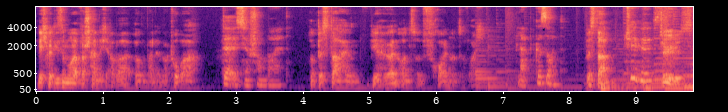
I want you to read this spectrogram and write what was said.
Nicht mehr diesen Monat wahrscheinlich, aber irgendwann im Oktober. Der ist ja schon bald. Und bis dahin, wir hören uns und freuen uns auf euch. Bleibt gesund. Bis dann. Tschüss. Tschüss.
